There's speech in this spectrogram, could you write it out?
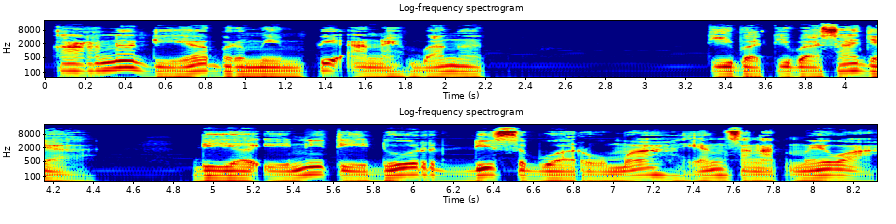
karena dia bermimpi aneh banget. Tiba-tiba saja, dia ini tidur di sebuah rumah yang sangat mewah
